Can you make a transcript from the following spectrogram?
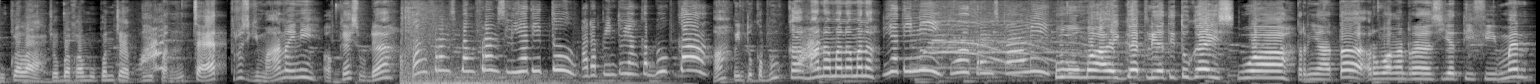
bukalah. Coba kamu pencet. Dipencet? Terus gimana ini? Oke, sudah. Bang Frans, Bang Frans, lihat itu. Ada pintu yang kebuka. Hah? Pintu kebuka. Mana, mana, mana? Lihat ini. Wah, keren sekali. Oh my god, lihat itu guys. Wah, ternyata ruangan rahasia TV Man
